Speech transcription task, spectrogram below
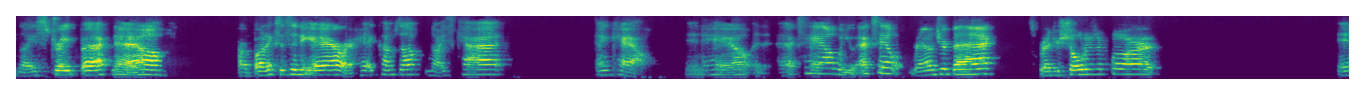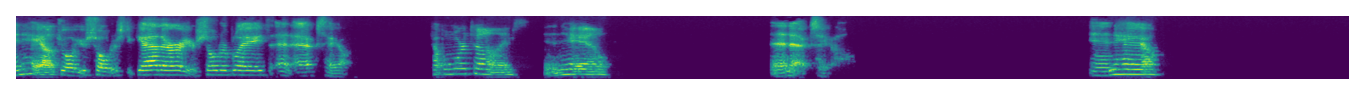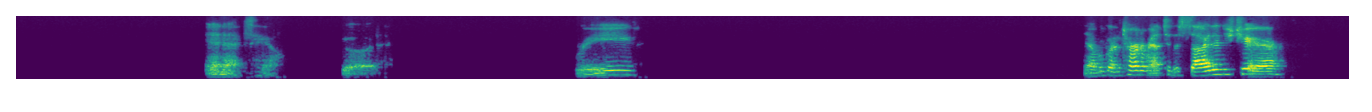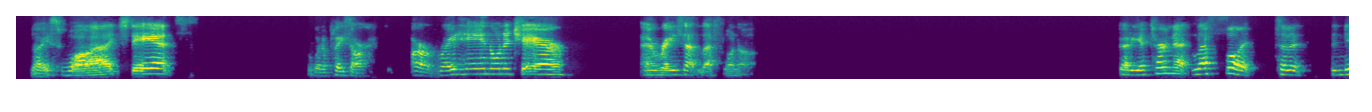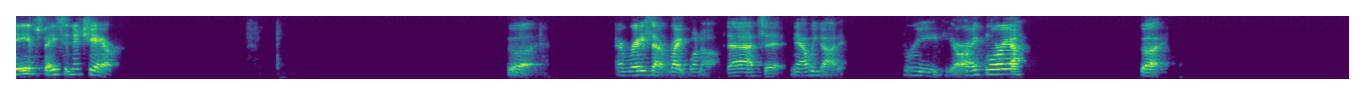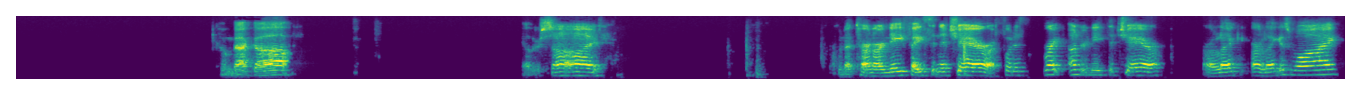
nice straight back now. Our buttocks is in the air, our head comes up, nice cat and cow. Inhale and exhale. When you exhale, round your back, spread your shoulders apart. Inhale, draw your shoulders together, your shoulder blades, and exhale. Couple more times. Inhale and exhale. Inhale. And exhale. Good. Breathe. Now we're going to turn around to the side of the chair. Nice wide stance. We're going to place our, our right hand on a chair and raise that left one up. Better you turn that left foot so that the knee is facing the chair. Good. And raise that right one up. That's it. Now we got it. Breathe. You all right, Gloria? Good. Come back up. The other side. We're to turn our knee facing the chair. Our foot is right underneath the chair. Our leg, our leg is wide.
